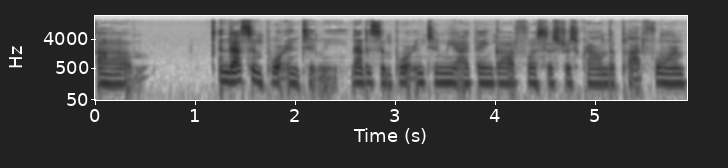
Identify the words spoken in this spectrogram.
Um, and that's important to me. That is important to me. I thank God for Sisters Crown, the platform.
